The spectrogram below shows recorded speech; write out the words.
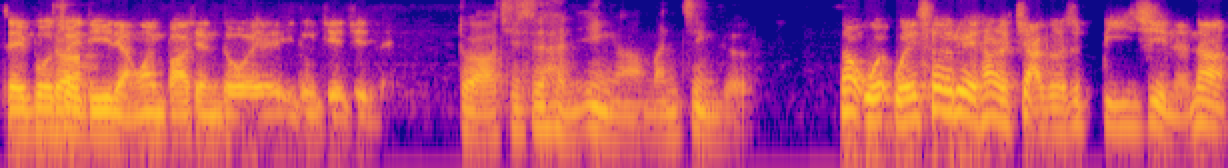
这一波最低两万八千多，也一度接近嘞、对啊，其实很硬啊，蛮近的。那维维策略它的价格是逼近的。那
